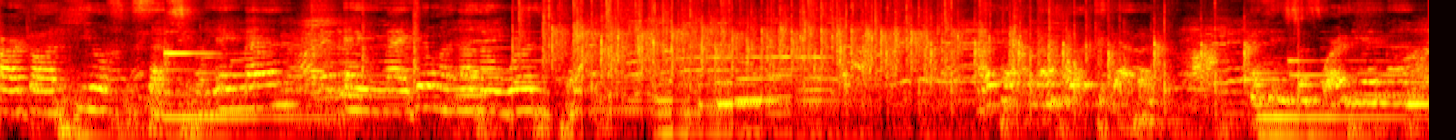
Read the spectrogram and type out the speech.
Our God heals and sets. Amen. Amen. Give him another praise. Okay, I'm gonna hold it together. Because he's just worthy, amen.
